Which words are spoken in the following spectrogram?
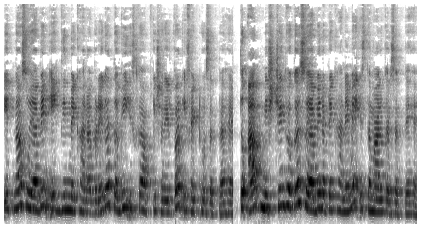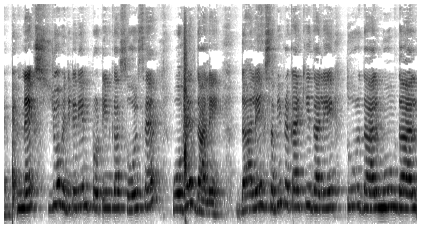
इतना सोयाबीन एक दिन में खाना पड़ेगा, तभी इसका आपके शरीर पर इफ़ेक्ट हो सकता है। तो आप निश्चिंत होकर सोयाबीन अपने खाने में इस्तेमाल कर सकते हैं। नेक्स्ट जो वेजिटेरियन प्रोटीन का सोर्स है, वो है दालें। दालें, सभी प्रकार की दालें, तूर दाल, मूंग दाल,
